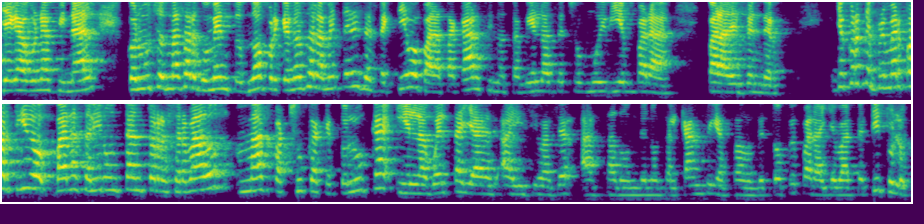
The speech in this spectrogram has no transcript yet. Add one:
llega a una final con muchos más argumentos, ¿no? Porque no solamente eres efectivo para atacar, sino también lo has hecho muy bien para, para defender yo creo que el primer partido van a salir un tanto reservados, más Pachuca que Toluca, y en la vuelta ya ahí sí va a ser hasta donde nos alcance y hasta donde tope para llevarte el título.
